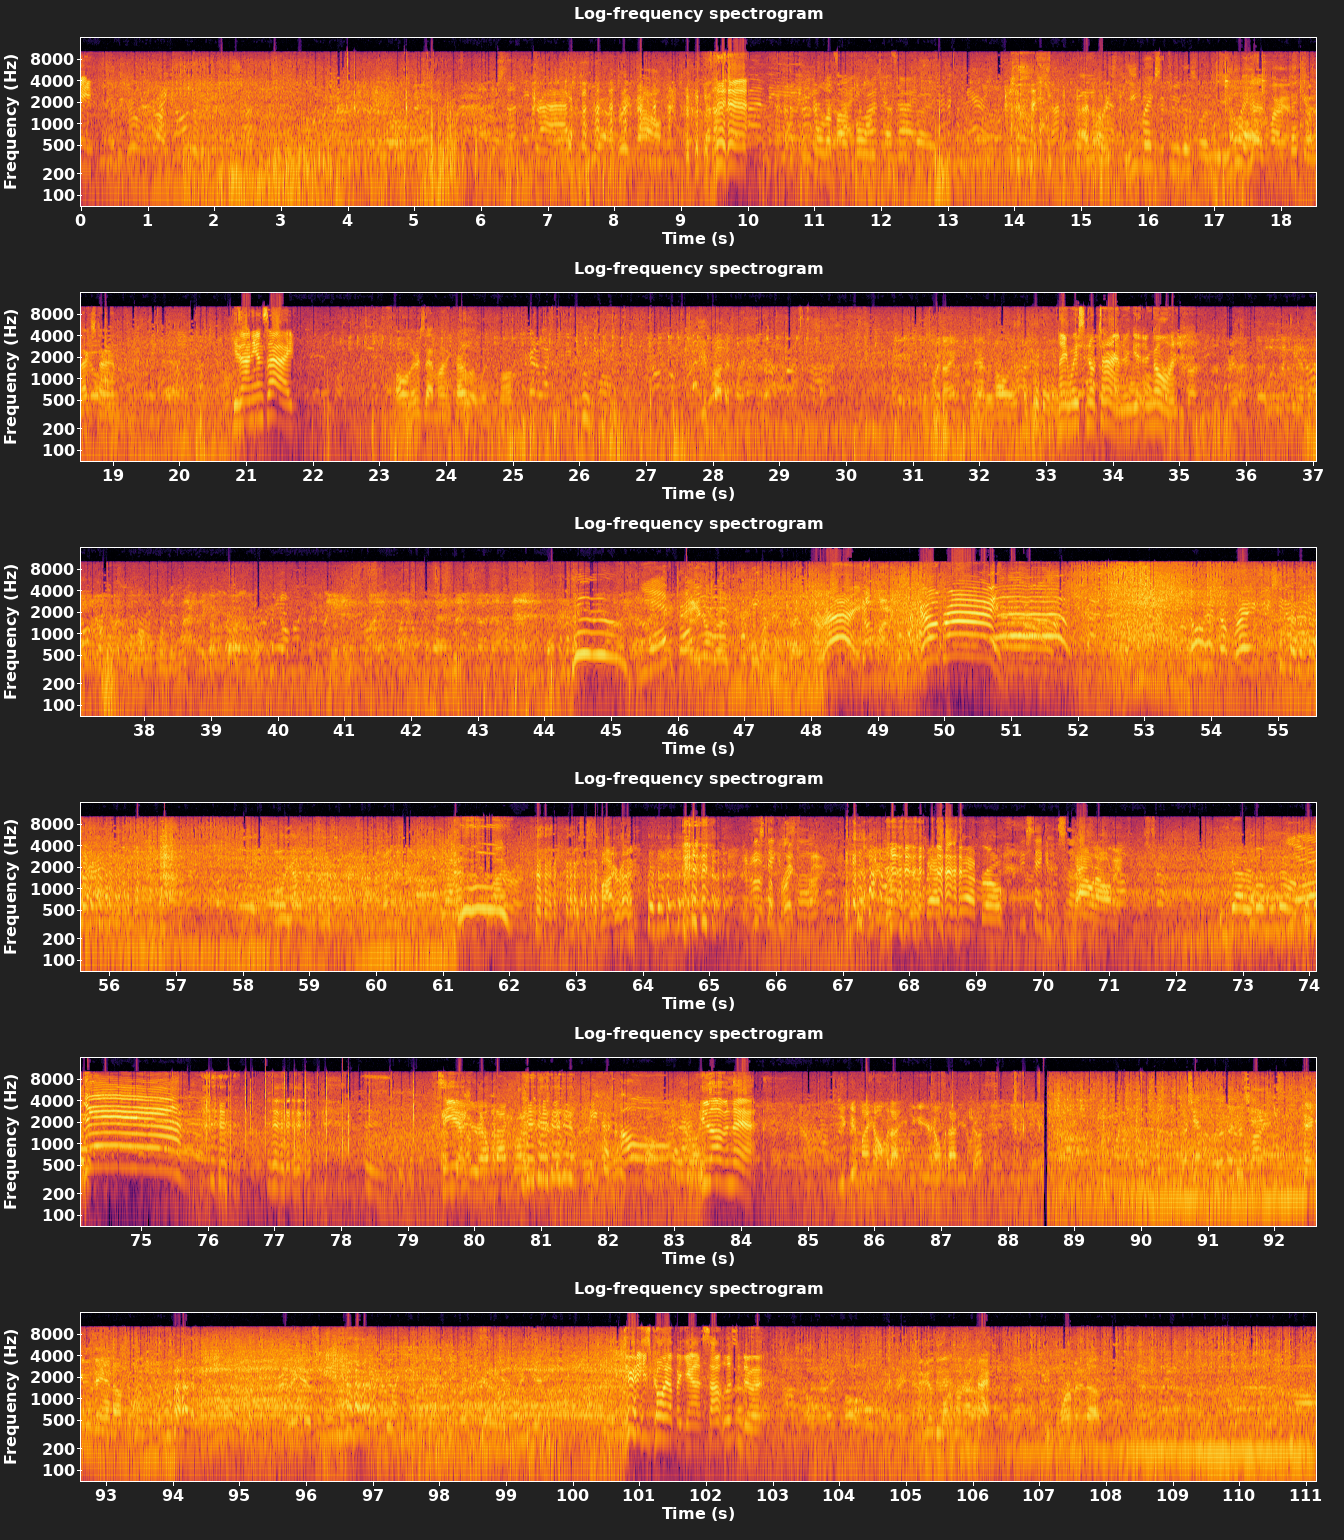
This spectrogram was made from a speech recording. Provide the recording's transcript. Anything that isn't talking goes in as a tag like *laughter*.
party. Another Sunday drive. Yeah, right now. Pulled up on a pole, he's got There's Camaro. I know, he's, he makes it through this one. He might have a hard picking the next time. He's on the inside. Oh, there's that Monte Carlo one, Mom. You brought that 29 The 29? Yeah, they're. They ain't wasting no time. They're getting it going. You brought the trailer instead. Yeah, Brian. All right. Go, Bryce! Don't hit the brakes! Well, you got a nice This is Byron. *laughs* He's taking it slow. *laughs* *laughs* You're faster than that, bro. He's taking it slow. Down on it. He's got her helmet now. Yeah! See You got your helmet on, Chloe? Oh. He loving that. Did you get my helmet out? Did you get your helmet out of your truck? Just fine. Hanging his hand out the window. I think Dude, he's going up against. Don't listen to it. Maybe he'll do that going on the track. He's warming it up.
